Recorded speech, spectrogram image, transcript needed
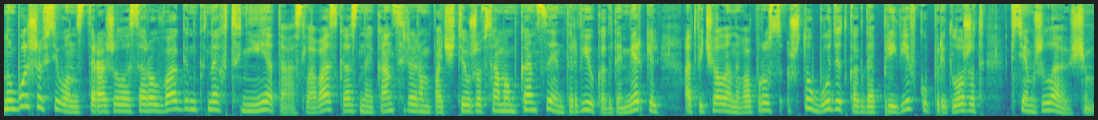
Но больше всего насторожила Сару Вагенкнехт не это, а слова, сказанные канцлером почти уже в самом конце интервью, когда Меркель отвечала на вопрос, что будет, когда прививку предложат всем желающим.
